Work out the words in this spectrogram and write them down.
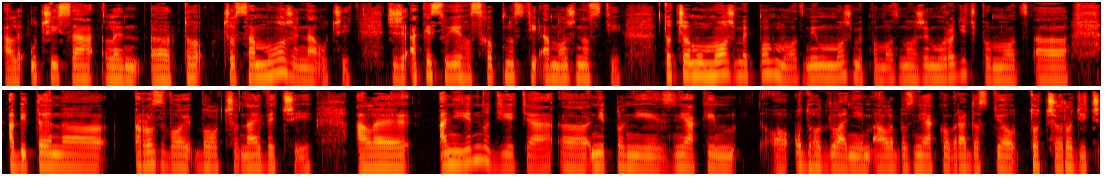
ale učí sa len e, to, čo sa môže naučiť. Čiže aké sú jeho schopnosti a možnosti. To, čo mu môžeme pomôcť, my mu môžeme pomôcť, môže mu rodič pomôcť, e, aby ten e, rozvoj bol čo najväčší. Ale ani jedno dieťa neplní s nejakým odhodlaním alebo s nejakou radosťou to, čo rodič e,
